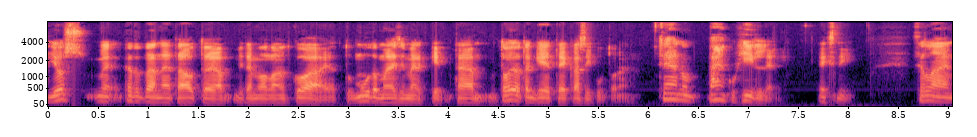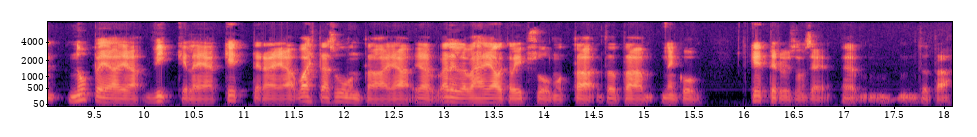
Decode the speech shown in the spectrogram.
jos me katsotaan näitä autoja, mitä me ollaan nyt koeajattu, muutama esimerkki, tämä Toyota GT86, sehän on vähän kuin hilleri, eikö niin? Sellainen nopea ja vikkelä ja ketterä ja vaihtaa suuntaa ja, ja välillä vähän jalka lipsuu, mutta tota, niin kuin, ketteryys on se äh, tota,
